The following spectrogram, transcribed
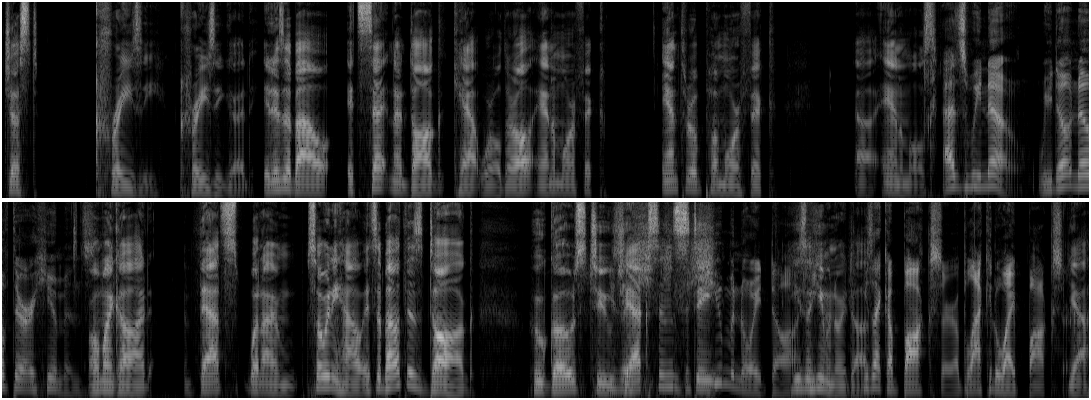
just crazy, crazy good. It is about, it's set in a dog cat world. They're all anamorphic, anthropomorphic uh, animals. As we know, we don't know if there are humans. Oh my God. That's what I'm. So, anyhow, it's about this dog who goes to he's Jackson a, he's State. a humanoid dog. he's a humanoid dog. He's like a boxer, a black and white boxer. Yeah.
